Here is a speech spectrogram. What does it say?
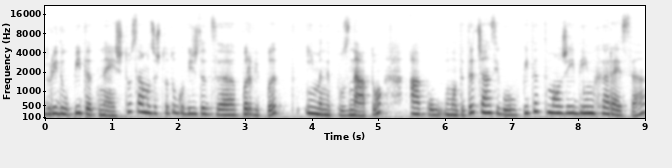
дори да опитат нещо, само защото го виждат за първи път, им е непознато. Ако му дадат шанс и го опитат, може и да им хареса.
